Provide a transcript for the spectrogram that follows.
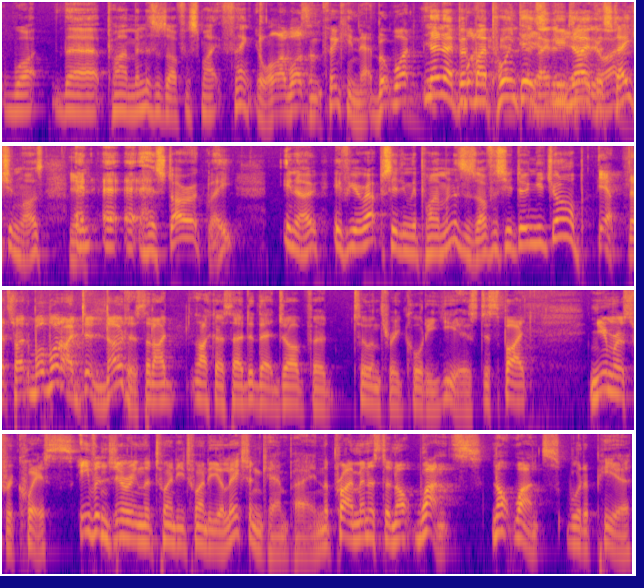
what the Prime Minister's office might think? well, I wasn't thinking that, but what? No, no, but what- my point is, you know, the either. station was, Yeah. and uh, uh, historically, you know, if you're upsetting the Prime Minister's office, you're doing your job. Yeah, that's right. Well, what I did notice, and I, like I say, I did that job for two and three quarter years, despite numerous requests, even during the 2020 election campaign, the Prime Minister not once, not once would appear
